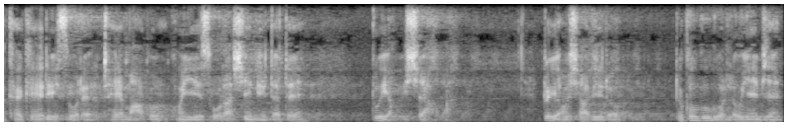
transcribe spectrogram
အခက်အခဲတွေဆိုတဲ့အထဲမှာကိုအခွင့်အရေးဆိုတာရှိနေတတ်တယ်တွေ့အောင်ရှာပါတွေ့အောင်ရှာပြီးတော့တခုခုကိုလုံရင်းဖြင့်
